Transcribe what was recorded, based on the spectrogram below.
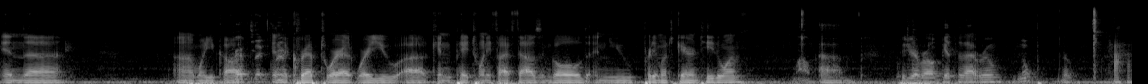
in the. Um, what do you call Crypt? it? The In the crypt. crypt, where where you uh, can pay twenty five thousand gold, and you pretty much guaranteed one. Wow. Um, did you ever get to that room? Nope. Nope. Haha.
